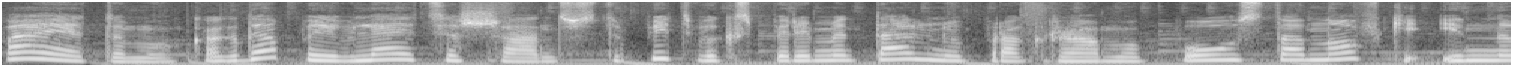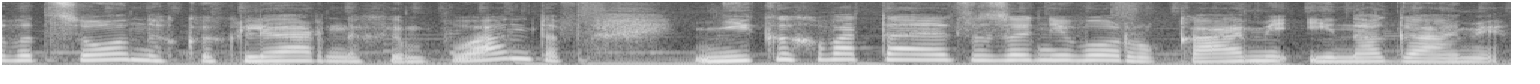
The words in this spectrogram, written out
Поэтому, когда появляется шанс вступить в экспериментальную программу по установке инновационных кохлеарных имплантов, Ника хватается за него руками и ногами.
